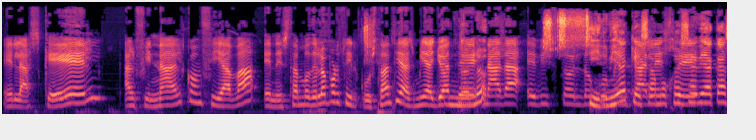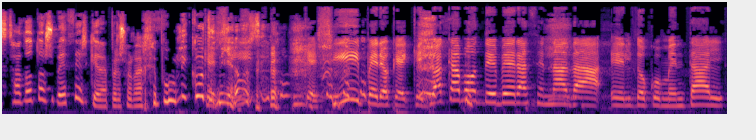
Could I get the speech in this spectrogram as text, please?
en las que él al final confiaba en esta modelo por circunstancias. Mira, yo hace nada he visto el documental Silvia, que esa mujer este se había casado dos veces, que era personaje público, que tenía sí, Que sí, pero que, que, yo acabo de ver hace nada el documental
